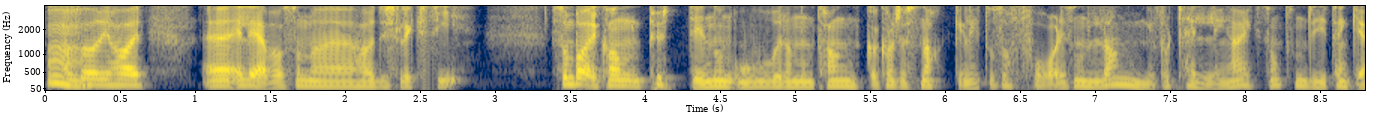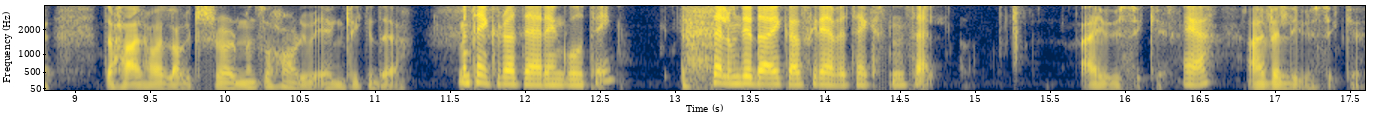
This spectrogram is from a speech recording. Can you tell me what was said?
Mm. Altså Vi har eh, elever som eh, har dysleksi, som bare kan putte inn noen ord og noen tanker, kanskje snakke litt, og så får de sånne lange fortellinger ikke sant? som de tenker det her har jeg lagd sjøl, men så har de jo egentlig ikke det. Men tenker du at det er en god ting? Selv om de da ikke har skrevet teksten selv? Jeg er usikker. Ja. Jeg er veldig usikker.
